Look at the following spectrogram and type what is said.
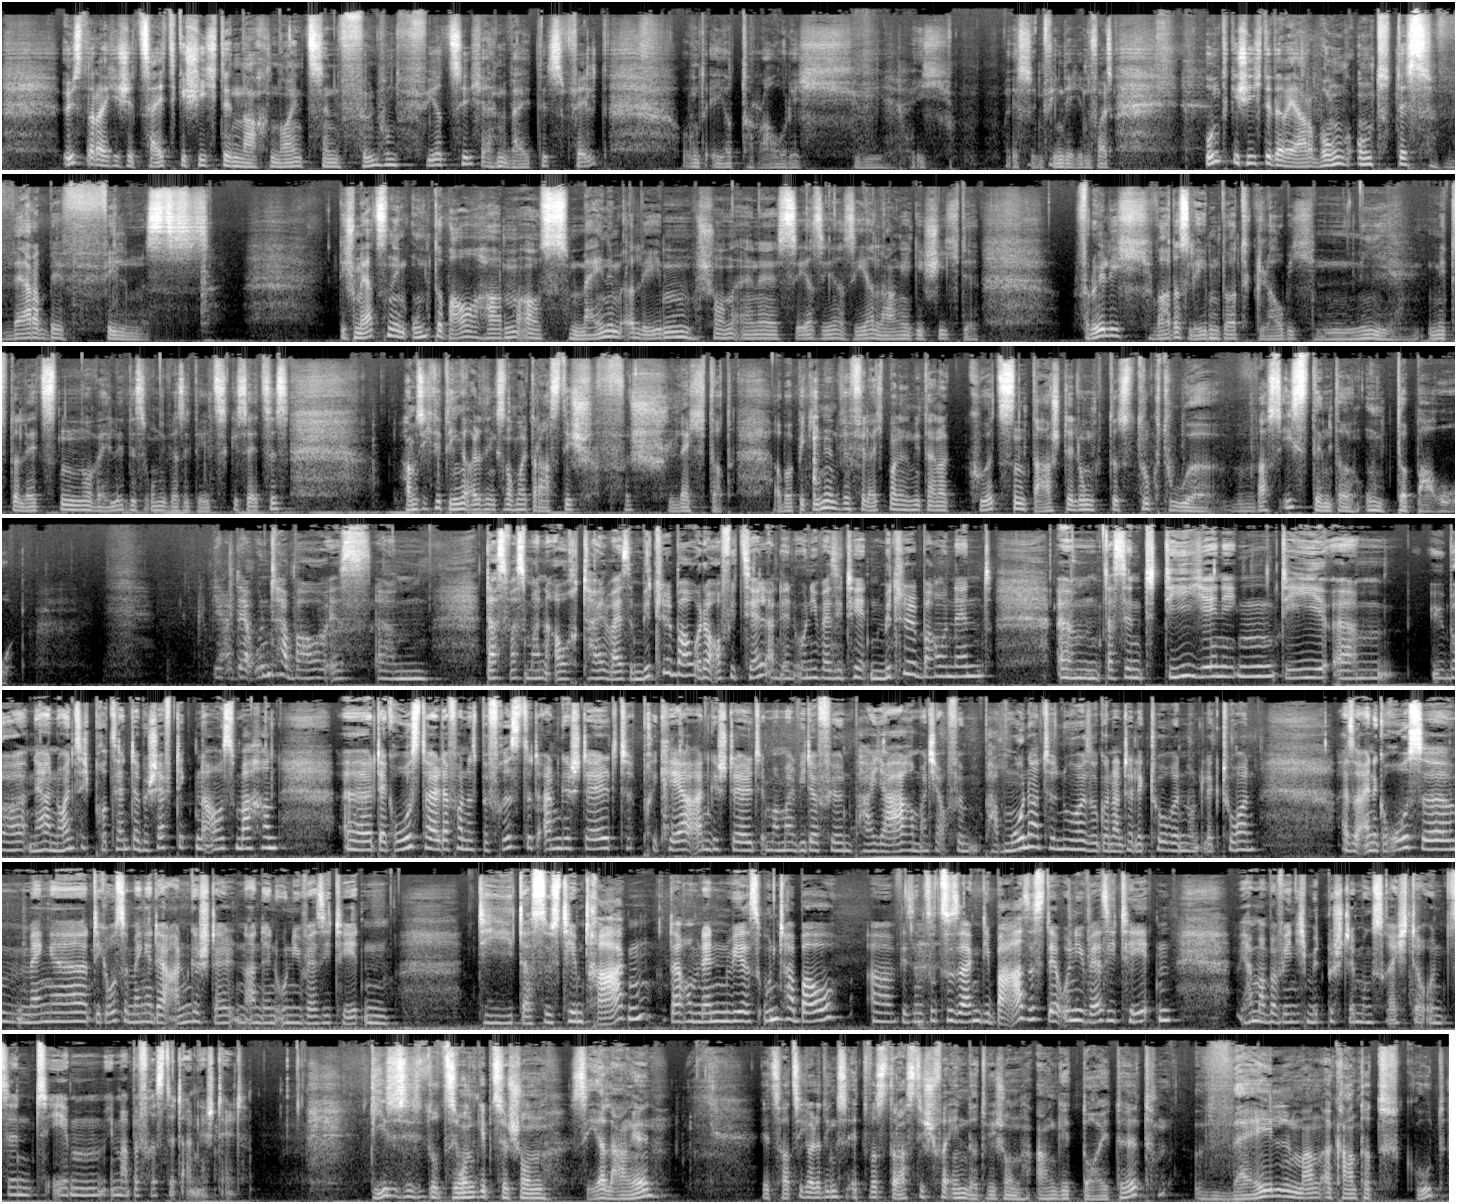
österreichische Zeitgeschichte nach 1945, ein weites Feld und eher traurig, wie ich es empfinde jedenfalls. Und Geschichte der Werbung und des Werbefilms. Die Schmerzen im Unterbau haben aus meinem Erleben schon eine sehr, sehr, sehr lange Geschichte. Fröhlich war das Leben dort, glaube ich, nie. Mit der letzten Novelle des Universitätsgesetzes haben sich die Dinge allerdings nochmal drastisch verschlechtert. Aber beginnen wir vielleicht mal mit einer kurzen Darstellung der Struktur. Was ist denn der Unterbau? Ja, der Unterbau ist ähm, das, was man auch teilweise Mittelbau oder offiziell an den Universitäten Mittelbau nennt. Ähm, das sind diejenigen, die ähm, über na, 90 Prozent der Beschäftigten ausmachen. Äh, der Großteil davon ist befristet angestellt, prekär angestellt, immer mal wieder für ein paar Jahre, manche auch für ein paar Monate nur, sogenannte Lektorinnen und Lektoren. Also eine große Menge, die große Menge der Angestellten an den Universitäten, die das System tragen. Darum nennen wir es Unterbau. Äh, wir sind sozusagen die Basis der Universitäten. Wir haben aber wenig Mitbestimmungsrechte und sind eben immer befristet angestellt. Diese Situation gibt es ja schon sehr lange. Jetzt hat sich allerdings etwas drastisch verändert, wie schon angedeutet weil man erkannt hat, gut,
